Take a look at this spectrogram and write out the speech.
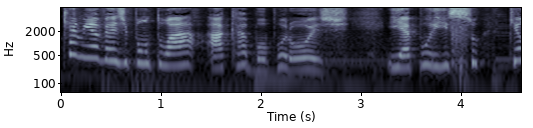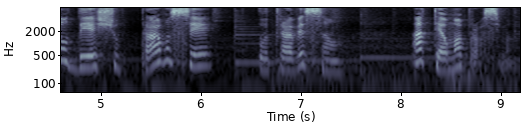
Que a minha vez de pontuar acabou por hoje. E é por isso que eu deixo para você o travessão. Até uma próxima.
